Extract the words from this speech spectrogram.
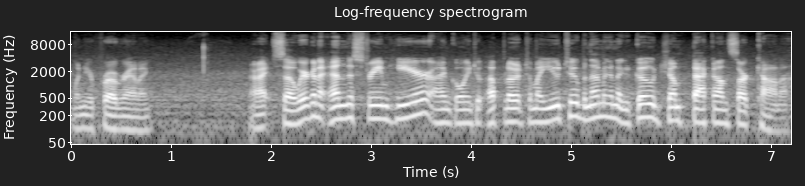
when you're programming. Alright, so we're going to end the stream here. I'm going to upload it to my YouTube, and then I'm going to go jump back on Sarcana.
